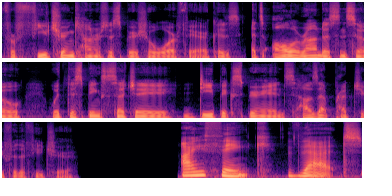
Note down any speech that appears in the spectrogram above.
for future encounters with spiritual warfare because it's all around us and so with this being such a deep experience how's that prepped you for the future I think that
